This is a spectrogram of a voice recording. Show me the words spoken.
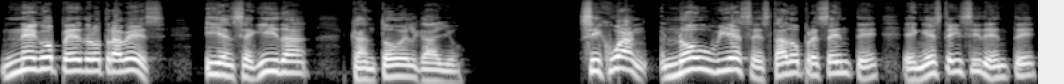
negó Pedro otra vez y enseguida cantó el gallo. Si Juan no hubiese estado presente en este incidente,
